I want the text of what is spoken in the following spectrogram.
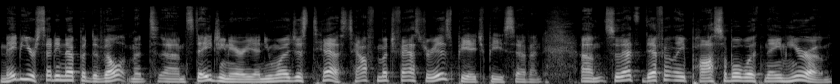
Maybe you're setting up a development um, staging area and you want to just test how much faster is PHP 7. Um, so that's definitely possible with Name Hero.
